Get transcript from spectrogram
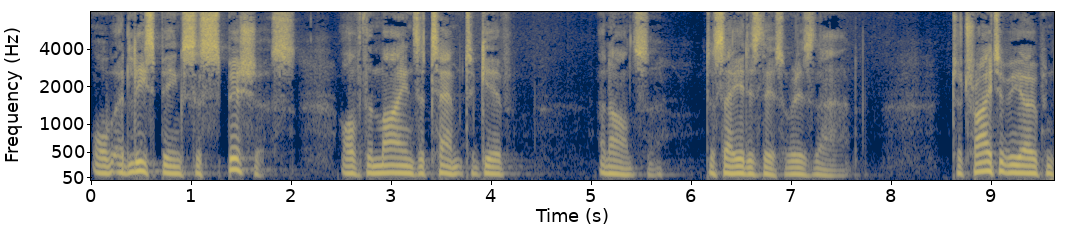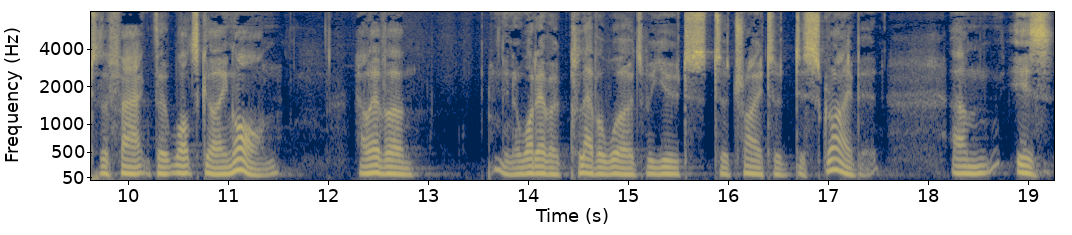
or at least being suspicious, of the mind's attempt to give an answer, to say it is this or it is that to try to be open to the fact that what's going on, however, you know, whatever clever words we use to try to describe it, um, is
